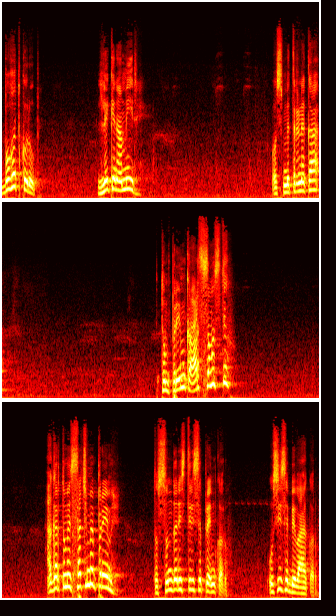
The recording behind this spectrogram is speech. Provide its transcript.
बहुत कुरूप है, लेकिन अमीर है। उस मित्र ने कहा, तुम प्रेम का अर्थ समझते हो? अगर तुम्हें सच में प्रेम है तो सुंदर स्त्री से प्रेम करो, उसी से विवाह करो।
